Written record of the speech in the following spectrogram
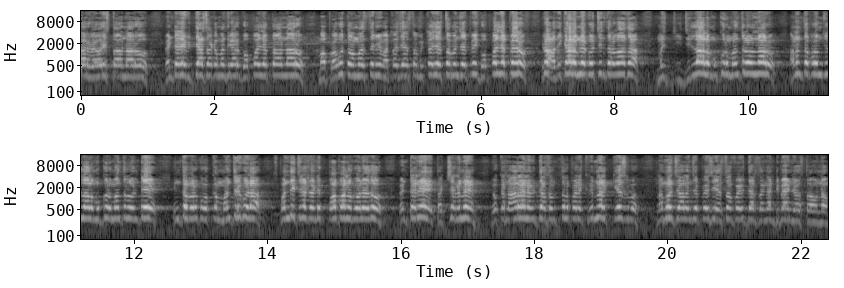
గారు వ్యవహరిస్తా ఉన్నారు. వెంటనే విద్యాశాఖ మంత్రి గారు గొప్పలు చెప్తా ఉన్నారు. మా ప్రభుత్వం వస్తే మేము అట్లా చేస్తాం ఇట్లా చేస్తామని చెప్పి గొప్పలు చెప్పారు. ఈరోజు అధికారంలోకి వచ్చిన తర్వాత జిల్లాల జిల్లాలో ముగ్గురు మంత్రులు ఉన్నారు. అనంతపురం జిల్లాలో ముగ్గురు మంత్రులు ఉంటే ఇంతవరకు ఒక్క మంత్రి కూడా స్పందించినటువంటి పాపాన పోలేదు. వెంటనే తక్షణమే ఒక నారాయణ విద్యా సంస్థలపైన క్రిమినల్ కేసులు నమోదు చేయాలని చెప్పేసి ఎస్ఎఫ్ఐ విద్యార్థి సంఘాన్ని డిమాండ్ చేస్తా ఉన్నాం.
